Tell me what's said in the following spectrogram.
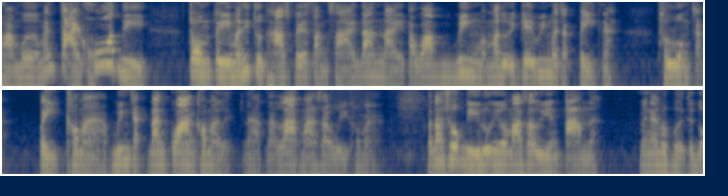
พาเมอร์ มันจ่ายโคตรดี โจมตีมาที่จุดฮาร์สเปซฝั่งซ้ายด้านใน แต่ว่าวิ่งมาดูอิเก้วิ่งมาจากปีกนะทะลวงจากปีกเข้ามาครับวิ่งจากด้านกว้างเข้ามาเลยนะครับนะลากมาซาอุยเข้ามา ก็ต้องโชคดีลูกนี้ว่ามาซาอุยยังตามนะไม่งั้นเผื่อจะโด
